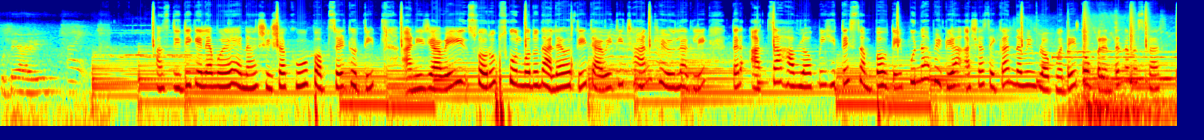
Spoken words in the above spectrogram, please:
कुठे आई आज दीदी केल्यामुळे आहे ना शिशा खूप अपसेट होती. आणि ज्यावेळी स्वरूप स्कूलमधून आल्यावरती त्यावेळी ती छान खेळू लागली. तर आजचा हा व्लॉग मी इथेच संपवते. पुन्हा भेटूया अशाच एका नवीन ब्लॉगमध्ये तोपर्यंत नमस्कार.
